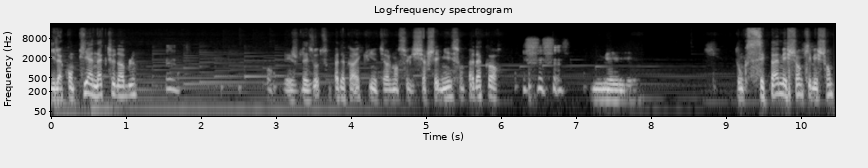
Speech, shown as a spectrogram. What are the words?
il accomplit un acte noble. Mm. les, les, autres sont pas d'accord avec lui. Naturellement, ceux qui cherchent les sont pas d'accord. mais donc c'est pas méchant qui est méchant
